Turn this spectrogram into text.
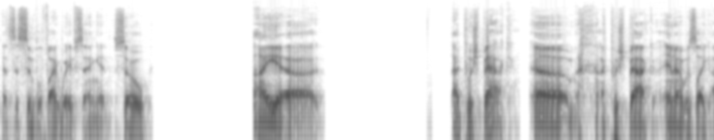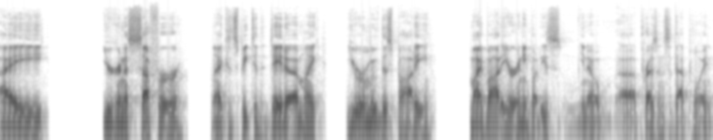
that's a simplified way of saying it. So, I uh, I pushed back. Um, I pushed back, and I was like, I, you're gonna suffer. And I could speak to the data. I'm like, you remove this body, my body, or anybody's, you know, uh, presence at that point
